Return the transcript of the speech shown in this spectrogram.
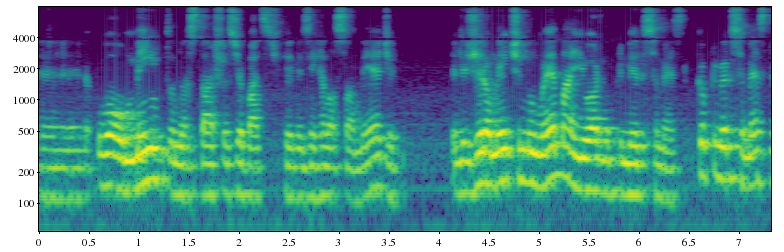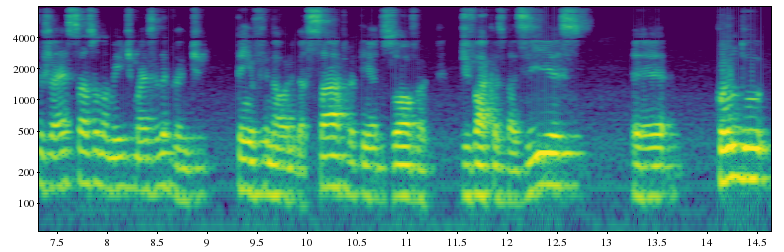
é, o aumento nas taxas de abates de fêmeas em relação à média, ele geralmente não é maior no primeiro semestre, porque o primeiro semestre já é sazonalmente mais relevante. Tem o final da safra, tem a desova de vacas vazias. É, quando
